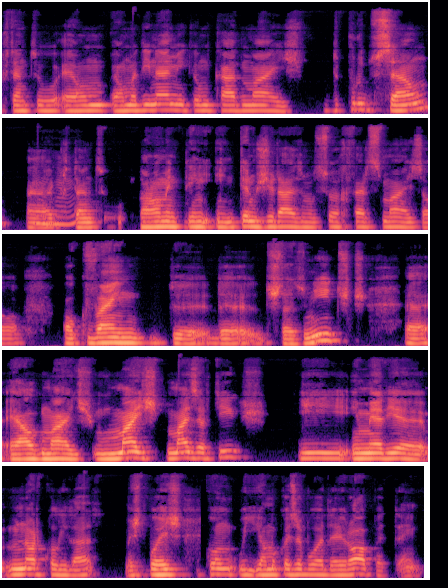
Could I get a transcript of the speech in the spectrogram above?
Portanto, é, um, é uma dinâmica um bocado mais de produção. ah, Uhum. portanto, normalmente, em, em termos gerais, uma pessoa refere-se mais ao, ao que vem de, de- dos Estados Unidos. ah, é algo mais, mais, mais artigos e, em média, menor qualidade. Mas depois, como, e é uma coisa boa da Europa, tem,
